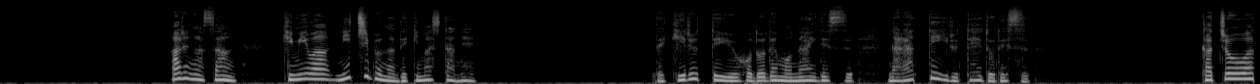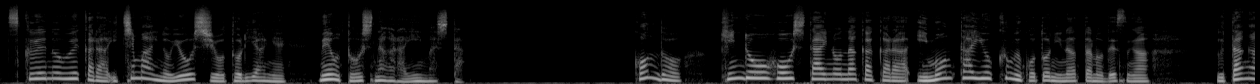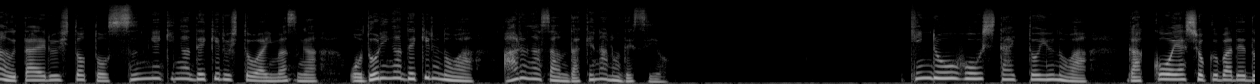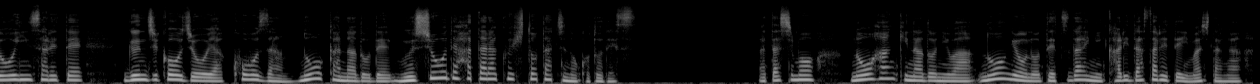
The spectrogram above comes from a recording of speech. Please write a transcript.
「アルガさん君は日舞ができましたね」できるっていうほどでもないです。習っている程度です。課長は机の上から一枚の用紙を取り上げ目を通しながら言いました。今度勤労奉仕隊の中から慰問隊を組むことになったのですが歌が歌える人と寸劇ができる人はいますが踊りができるのはアルガさんだけなのですよ。勤労奉仕隊というのは学校や職場で動員されて軍事工場や鉱山農家などで無償で働く人たちのことです。私も農繁期などには農業の手伝いに駆り出されていましたが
